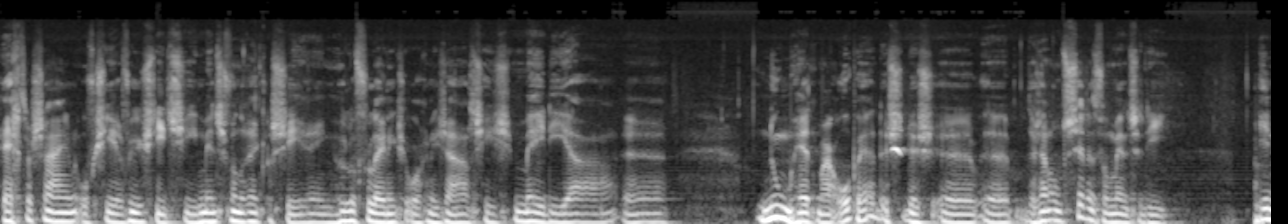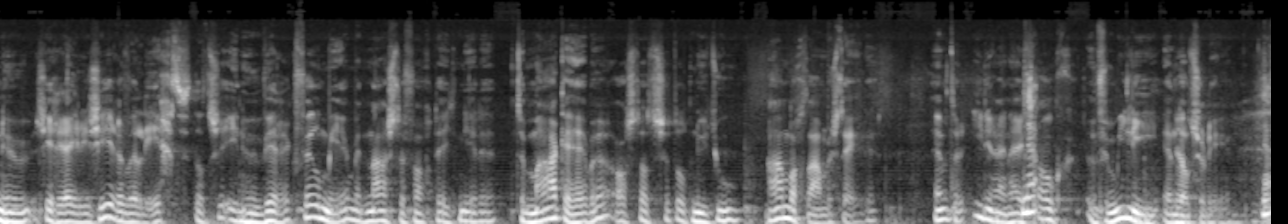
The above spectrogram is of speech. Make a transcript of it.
rechters zijn, officieren van justitie, mensen van de reclassering, hulpverleningsorganisaties, media, noem het maar op. Hè. Dus, dus er zijn ontzettend veel mensen die in hun, zich realiseren wellicht dat ze in hun werk veel meer met naasten van gedetineerden te maken hebben als dat ze tot nu toe aandacht aan besteden. En want er, iedereen heeft Ja. ook een familie en dat soort dingen. Ja.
